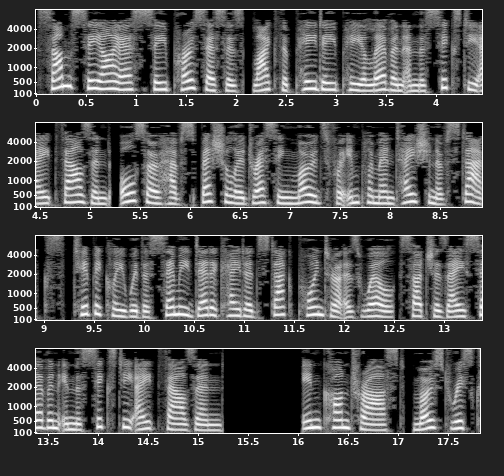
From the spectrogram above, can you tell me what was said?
Some CISC processors, like the PDP-11 and the 68000, also have special addressing modes for implementation of stacks typically with a semi-dedicated stack pointer as well such as A7 in the 68000. In contrast, most RISC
